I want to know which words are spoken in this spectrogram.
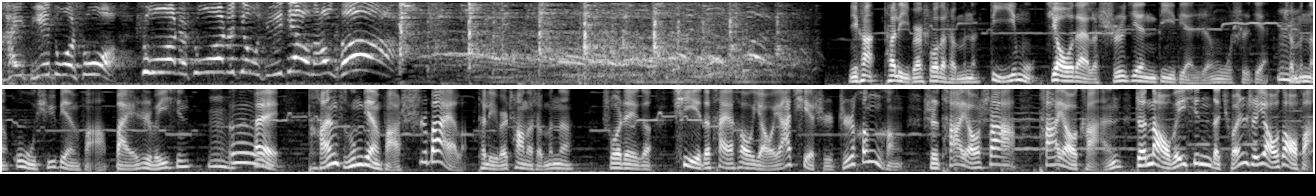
还别多说，说着说着就许掉脑壳。你看它里边说的什么呢？第一幕交代了时间、地点、人物、事件，什么呢？戊戌变法，百日维新。嗯，哎，谭嗣同变法失败了，它里边唱的什么呢？说这个气得太后咬牙切齿直哼哼，是他要杀，他要砍，这闹维新的全是要造反。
